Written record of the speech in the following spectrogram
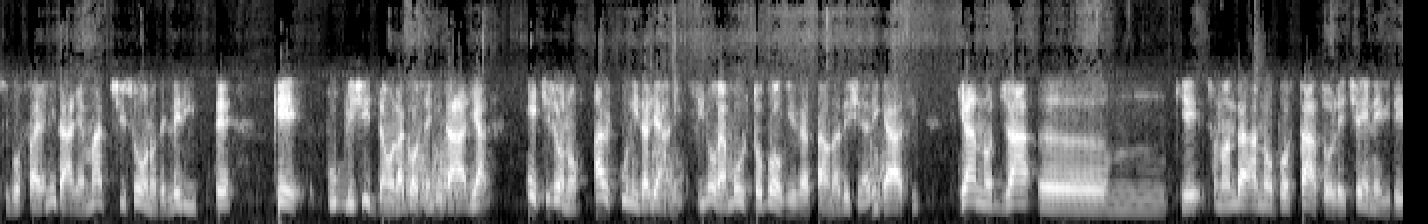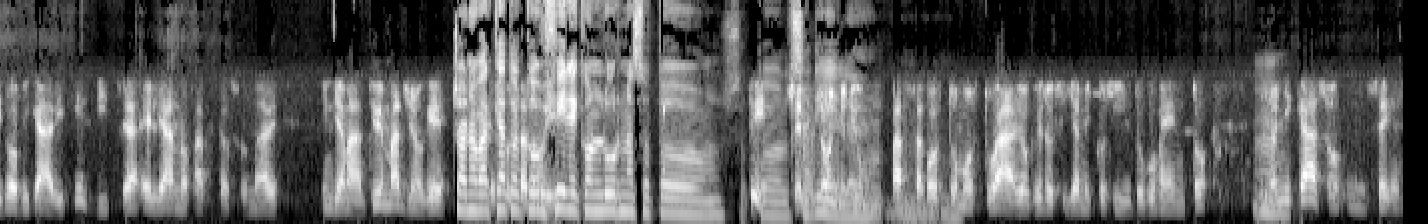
si può fare in Italia, ma ci sono delle ditte che pubblicizzano la cosa in Italia e ci sono alcuni italiani, finora molto pochi, in realtà una decina di casi, che hanno già ehm, che sono and- hanno portato le ceneri dei propri cari in Svizzera e le hanno fatte trasformare in diamanti. Io immagino che Ci hanno varcato il confine con l'urna sotto, sotto sì, il c'è bisogno sedile. di un passaporto mortuario, credo si chiami così il documento. In Mm. ogni caso, se-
